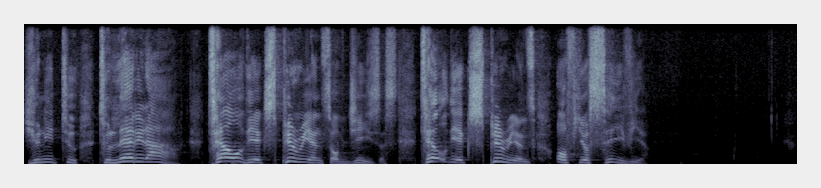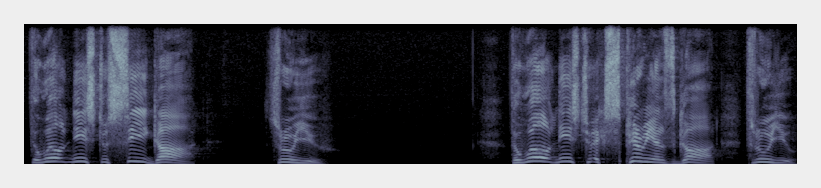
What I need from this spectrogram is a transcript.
You need to, to let it out. Tell the experience of Jesus. Tell the experience of your Savior. The world needs to see God through you. The world needs to experience God through you.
